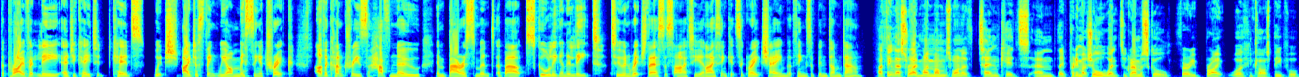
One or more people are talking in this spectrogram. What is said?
the privately educated kids, which I just think we are missing a trick. Other countries have no embarrassment about schooling an elite to enrich their society. And I think it's a great shame that things have been dumbed down. I think that's right. My mum's one of 10 kids, and they pretty much all went to grammar school, very bright working class people.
